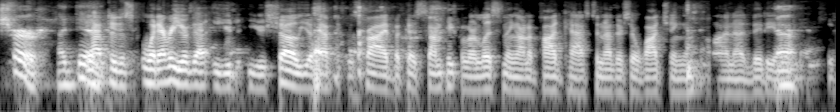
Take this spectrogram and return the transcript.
Sure, I did. You have to just whatever you got you you show you have to describe because some people are listening on a podcast and others are watching on a video. Yeah.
